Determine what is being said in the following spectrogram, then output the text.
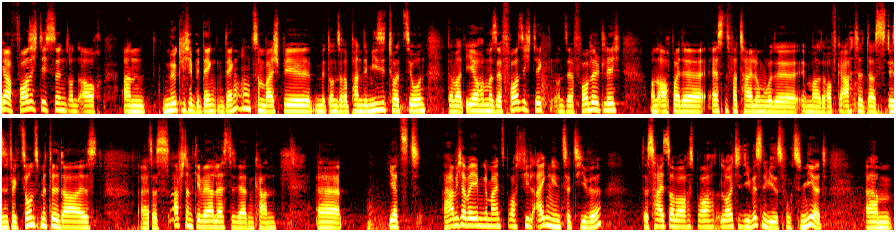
ja, vorsichtig sind und auch an mögliche Bedenken denken. Zum Beispiel mit unserer Pandemiesituation, da wart ihr auch immer sehr vorsichtig und sehr vorbildlich. Und auch bei der Essensverteilung wurde immer darauf geachtet, dass Desinfektionsmittel da ist, äh, dass Abstand gewährleistet werden kann. Äh, Jetzt habe ich aber eben gemeint, es braucht viel Eigeninitiative. Das heißt aber auch, es braucht Leute, die wissen, wie das funktioniert. Ähm,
